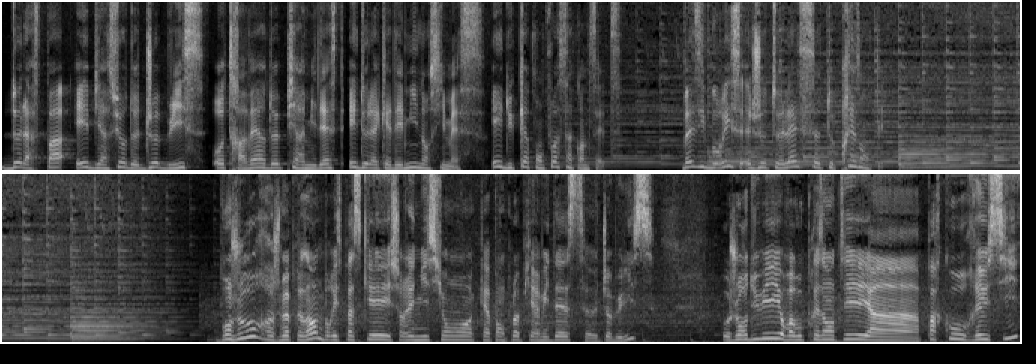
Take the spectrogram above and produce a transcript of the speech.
de l'AFPA et bien sûr de Jobliss au travers de Pyramide Est et de l'Académie Nancy-Metz et du Cap Emploi 57. Vas-y Boris, je te laisse te présenter. Bonjour, je me présente, Boris Pasquet, chargé de mission Cap Emploi Pyramide Est Jobulis. Aujourd'hui, on va vous présenter un parcours réussi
